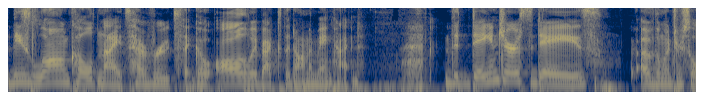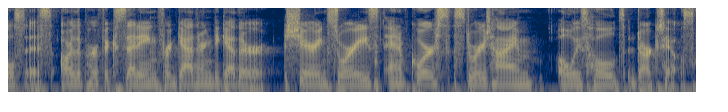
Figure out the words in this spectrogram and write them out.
These long, cold nights have roots that go all the way back to the dawn of mankind. The dangerous days of the winter solstice are the perfect setting for gathering together, sharing stories, and of course, story time always holds dark tales.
